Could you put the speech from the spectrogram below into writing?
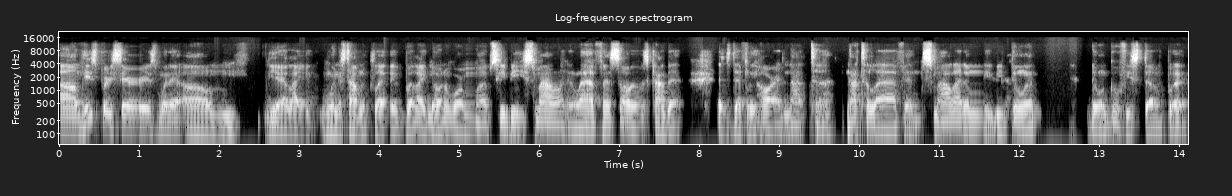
Um, he's pretty serious when it um yeah, like when it's time to play, but like during the warm ups, he'd be smiling and laughing. So it's kind of it's definitely hard not to not to laugh and smile at him. He'd be doing doing goofy stuff, but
